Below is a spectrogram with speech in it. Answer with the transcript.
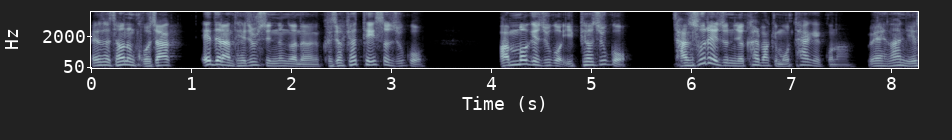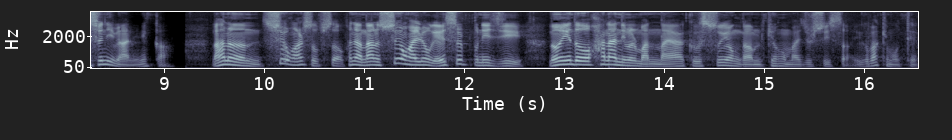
그래서 저는 고작 애들한테 해줄 수 있는 거는 그저 곁에 있어주고 밥 먹여주고 입혀주고 잔소리해주는 역할밖에 못 하겠구나. 왜? 난 예수님이 아니니까. 나는 수용할 수 없어. 그냥 나는 수용하려고 애쓸 뿐이지. 너희도 하나님을 만나야 그 수용감 경험해 줄 수 있어. 이거밖에 못 해요.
